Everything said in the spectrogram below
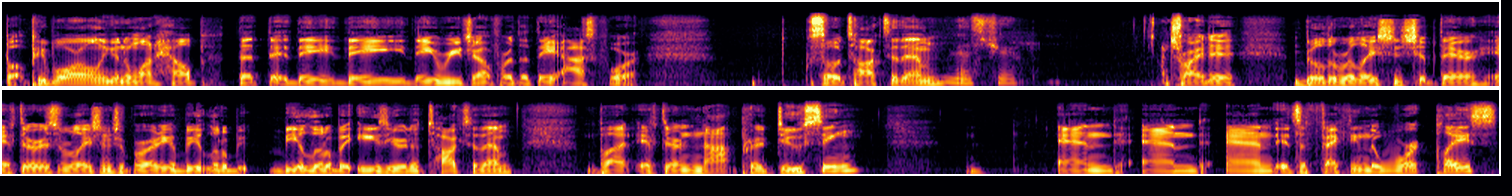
But people are only going to want help that they, they they they reach out for, that they ask for. So talk to them, That's true. Try to build a relationship there. If there is a relationship already, it'll be a little bit be a little bit easier to talk to them. But if they're not producing and and and it's affecting the workplace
